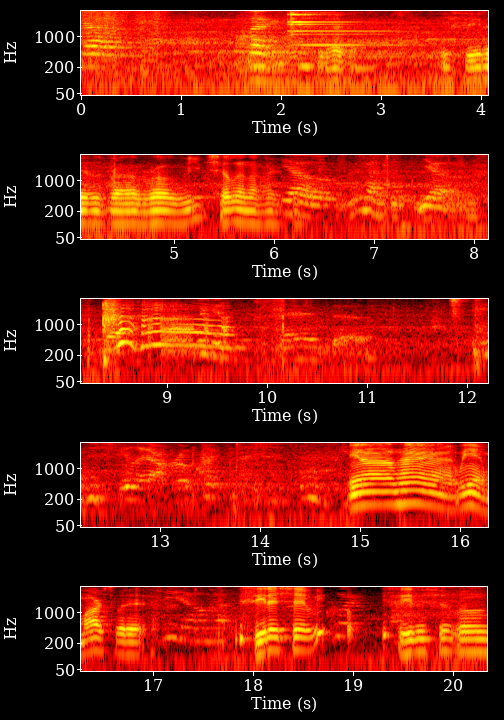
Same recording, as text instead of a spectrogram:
Yeah. Look. Yeah. You see this, bro, bro? We chilling out here. Yo, we got the yo. Look at this bed though. You just feel it out real quick. Let's just You know what I'm saying? We in Mars with it. see You see this shit? We you see this shit, bro?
